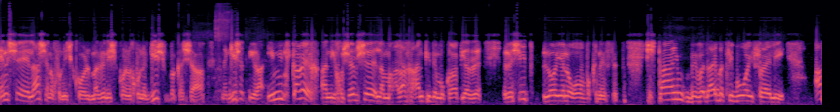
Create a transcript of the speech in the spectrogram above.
אין שאלה שאנחנו נשקול, מה זה נשקול? אנחנו נגיש בקשה, נגיש עתירה, אם נצטרך. אני חושב שלמהלך האנטי דמוקרטי הזה, ראשית, לא יהיה לו רוב בכנסת. שתיים, בוודאי בציבור הישראלי. אף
